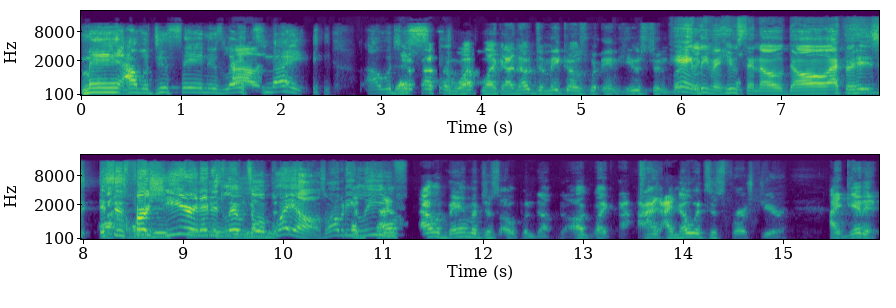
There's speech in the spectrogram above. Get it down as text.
Man, I was just saying this last night. I was What just about the what? Like I know DeMeco's in Houston, he but ain't they- leaving Houston though, dog. After his, it's his I first year, and they just saying, led him to a playoffs. Why would he leave? Alabama just opened up, dog. Like I, I know it's his first year. I get it.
